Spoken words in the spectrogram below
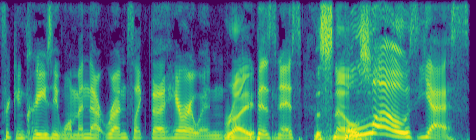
freaking crazy woman that runs like the heroin Right. business. The Snells. blows yes,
